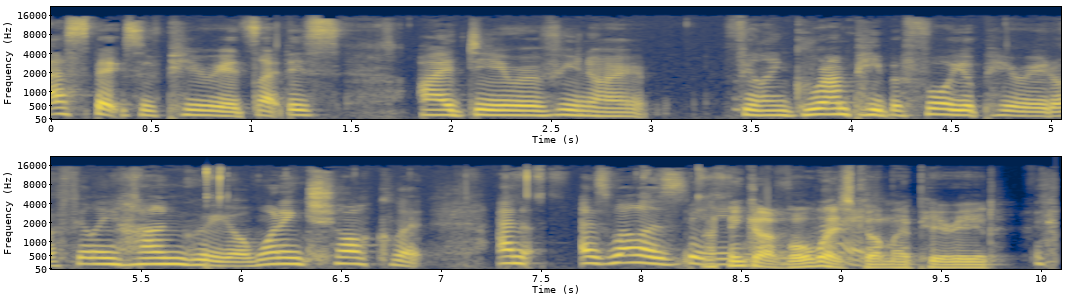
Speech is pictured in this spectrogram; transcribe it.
aspects of periods, like this idea of, you know, feeling grumpy before your period or feeling hungry or wanting chocolate. And as well as being. I think I've always got my period.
